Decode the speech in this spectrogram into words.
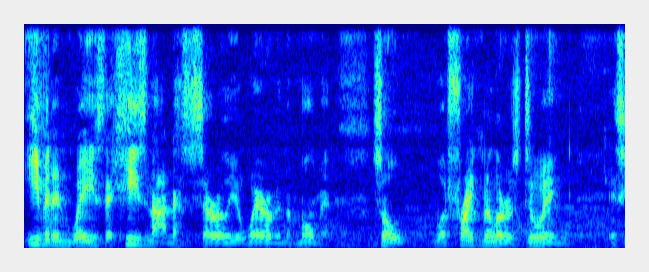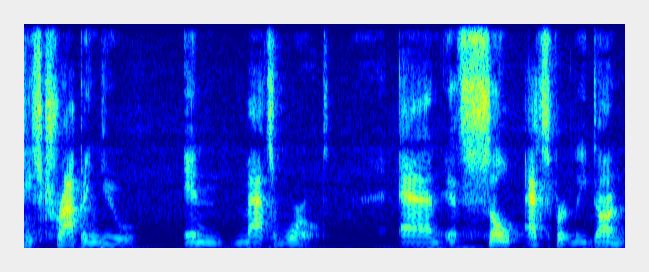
even in ways that he's not necessarily aware of in the moment. So, what Frank Miller is doing is he's trapping you in Matt's world. and it's so expertly done.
